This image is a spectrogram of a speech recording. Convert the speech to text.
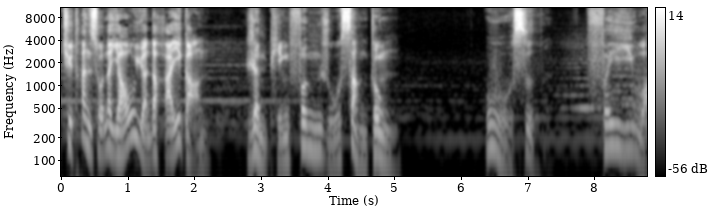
去探索那遥远的海港，任凭风如丧钟。雾似飞往，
